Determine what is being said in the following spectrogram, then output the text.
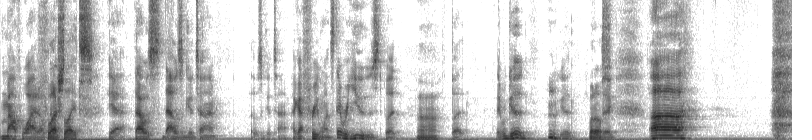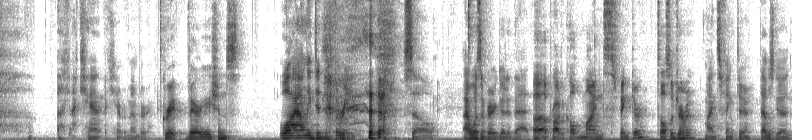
mouth wide open. Flashlights. Yeah, that was that was a good time. That was a good time. I got free ones. They were used, but Uh huh. but they were good. They were good. What else? Big. Uh, I I can't. I can't remember. Grape variations. Well, I only did the three, so I wasn't very good at that. Uh, a product called Mind Sphincter. It's also German. Mind sphincter. That was good.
